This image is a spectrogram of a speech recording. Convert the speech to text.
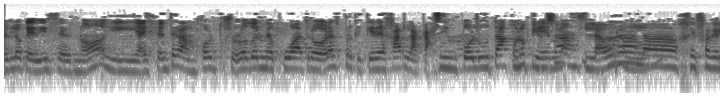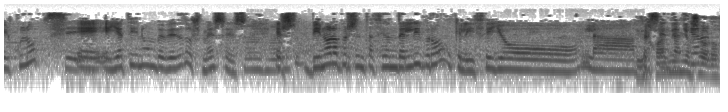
es lo que dices, ¿no? Y hay gente que a lo mejor solo duerme cuatro horas porque quiere dejar la casa impoluta. Bueno, ¿Qué piensa, más Laura, no? la jefa del club, Sí. eh, ella tiene un bebé de dos meses. Es- vino a la presentación del libro, que le hice yo la Y dejó al presentación. niño solo.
